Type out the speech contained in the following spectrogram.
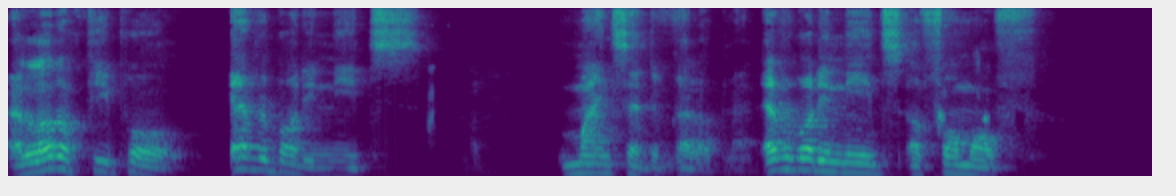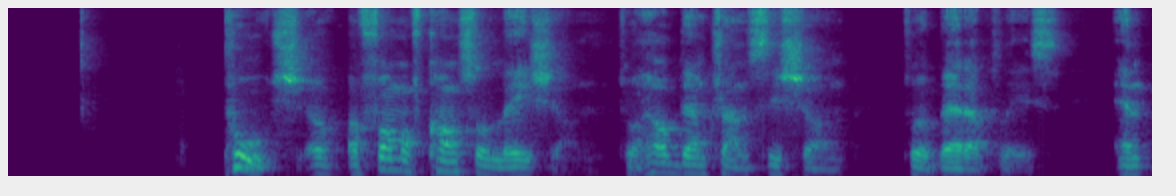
a lot of people, everybody needs mindset development. Everybody needs a form of push, a, a form of consolation to help them transition to a better place. And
